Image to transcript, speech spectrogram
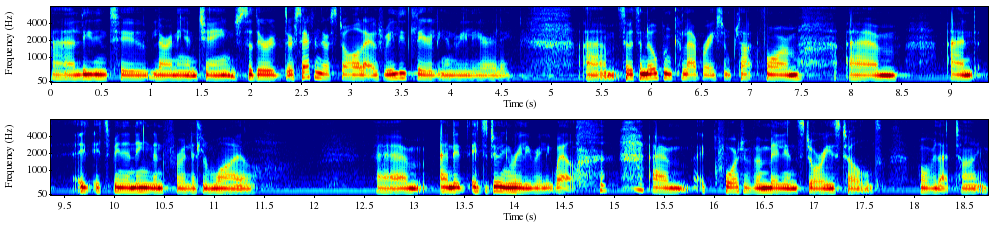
uh, leading to learning and change. So they're they're setting their stall out really clearly and really early. Um, so it's an open collaboration platform, um, and it, has been in England for a little while. Um, and it, it's doing really, really well. Um, a quarter of a million stories told over that time.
